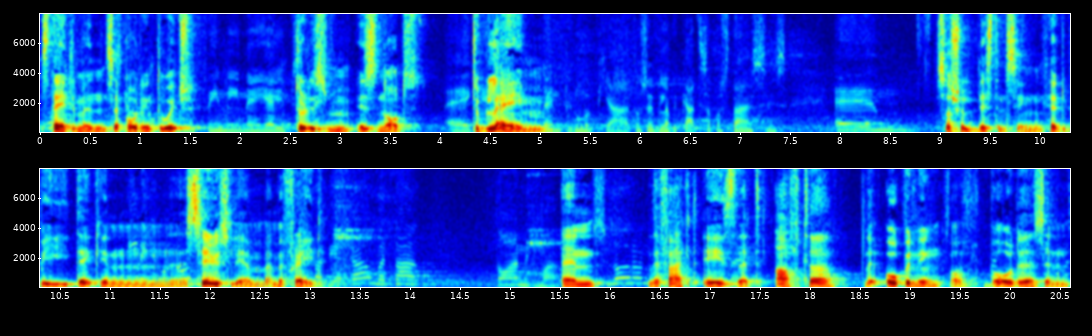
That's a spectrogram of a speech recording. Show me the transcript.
statements according to which tourism is not to blame. Social distancing had to be taken seriously, I'm, I'm afraid. And the fact is that after the opening of borders and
